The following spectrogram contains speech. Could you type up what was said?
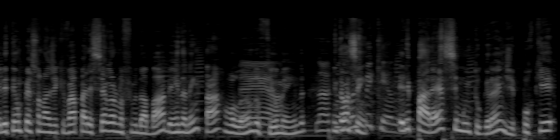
Ele tem um personagem que vai aparecer agora no filme da Barbie, ainda nem tá rolando É. o filme ainda. Não, é Então, assim, pequeno. Ele parece muito grande porque,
